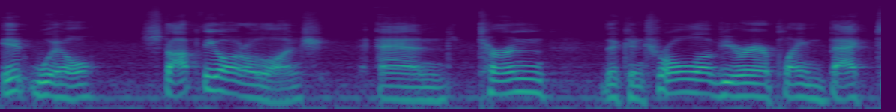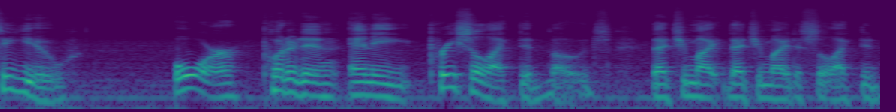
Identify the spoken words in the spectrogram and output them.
it will stop the auto launch and turn the control of your airplane back to you or put it in any pre-selected modes that you might that you might have selected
